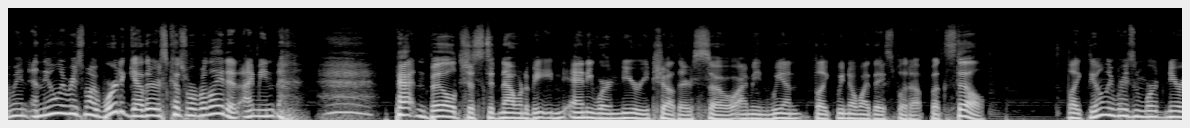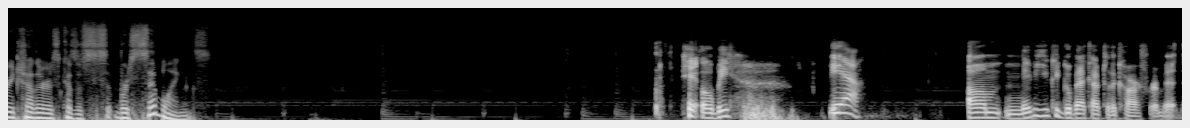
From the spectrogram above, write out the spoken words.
I mean, and the only reason why we're together is because we're related. I mean, Pat and Bill just did not want to be anywhere near each other. So I mean, we un- like we know why they split up, but still, like the only reason we're near each other is because we're siblings. Hey, Obi, Yeah. um, maybe you could go back out to the car for a bit.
